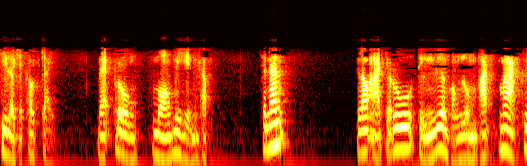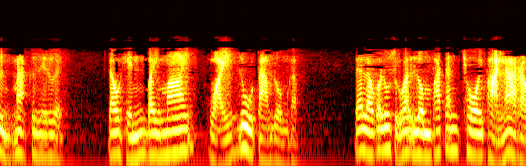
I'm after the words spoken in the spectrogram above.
ที่เราจะเข้าใจ และพระองค์มองไม่เห็นครับ ฉะนั้นเราอาจจะรู้ถึงเรื่องของลมพัดมากขึ้นมากขึ้นเรื่อยๆ เราเห็นใบไม้ไหวลู่ตามลมครับ และเราก็รู้สึกว่าลมพัดนั้นโชยผ่านหน้าเรา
